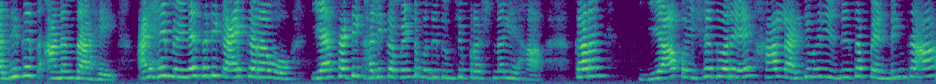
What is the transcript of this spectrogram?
अधिकच आनंद आहे. आणि हे मिळण्यासाठी काय करावं? यासाठी खाली कमेंटमध्ये तुमचे प्रश्न लिहा. कारण या पैशाद्वारे हा लाडकी बहीण योजनेचा पेंडिंगचा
